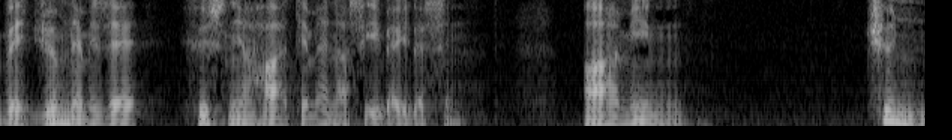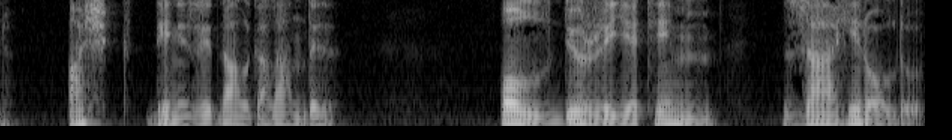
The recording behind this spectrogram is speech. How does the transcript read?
ve cümlemize hüsnü hatime nasip eylesin. Amin. Çün aşk denizi dalgalandı. Ol dürriyetim zahir oldu.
